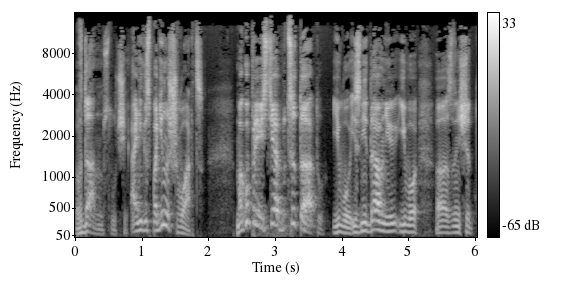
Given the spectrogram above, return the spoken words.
В данном случае, а не господина Шварца. Могу привести одну цитату его из недавней его значит,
